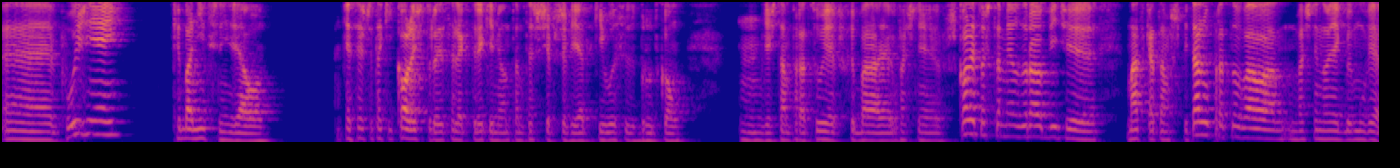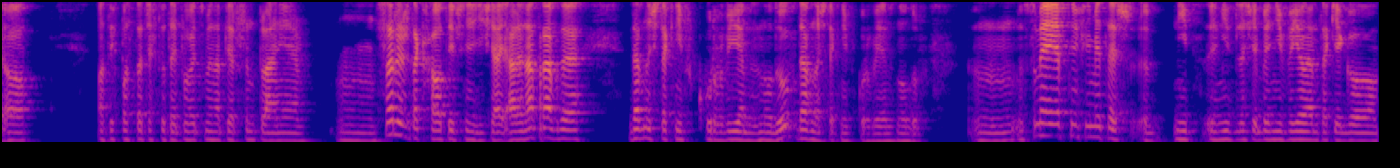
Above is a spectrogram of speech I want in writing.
Eee, później chyba nic się nie działo. Jest jeszcze taki koleś, który jest elektrykiem i on tam też się przewija, taki łysy z brudką. Mm, Gdzieś tam pracuje, chyba właśnie w szkole coś tam miał zrobić. e, Matka tam w szpitalu pracowała. Właśnie no jakby mówię o, o tych postaciach tutaj powiedzmy na pierwszym planie. Mm, Sorry, że tak chaotycznie dzisiaj, ale naprawdę dawno się tak nie wkurwiłem z nudów. Dawno się tak nie wkurwiłem z nudów. Mm, W sumie ja w tym filmie też y, nic, nic dla siebie nie wyjąłem takiego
